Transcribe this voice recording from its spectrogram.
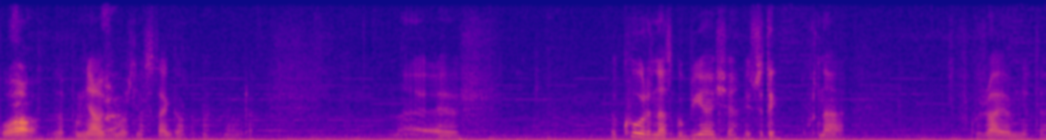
Ło, zapomniałem, że można z tego. Dobra. No kurna, zgubiłem się. Jeszcze te kurna. Wkurzają mnie te.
